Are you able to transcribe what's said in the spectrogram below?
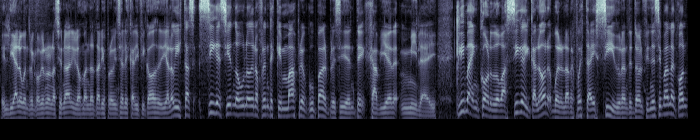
El diálogo entre el gobierno nacional y los mandatarios provinciales calificados de dialoguistas sigue siendo uno de los frentes que más preocupa al presidente Javier Milei. Clima en Córdoba, ¿sigue el calor? Bueno, la respuesta es sí durante todo el fin de semana con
